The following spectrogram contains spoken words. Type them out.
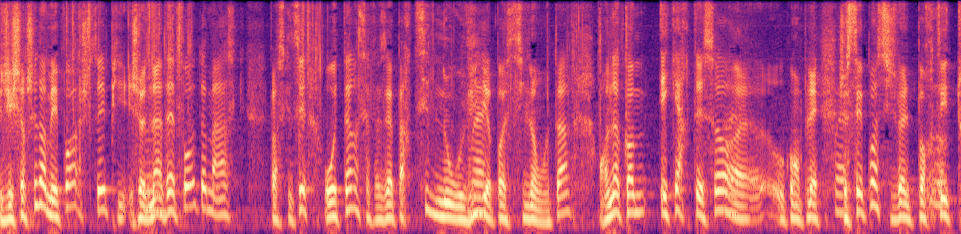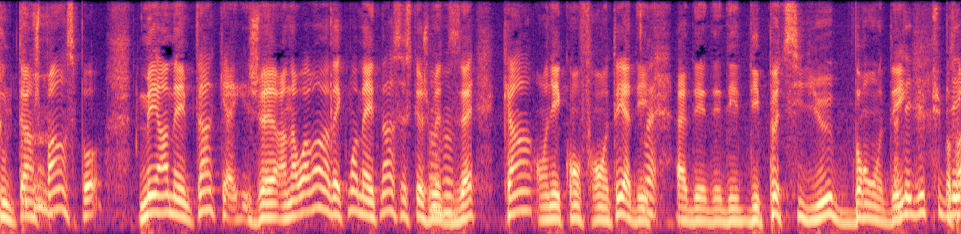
J'ai cherché dans mes poches, tu sais, puis je mm. n'avais pas de masque. Parce que, tu sais, autant ça faisait partie de nos vies il n'y a pas si longtemps, on a comme écarté ça au complet. Je sais pas si je vais le porter tout le temps, je pense pas. Mais en même temps, je vais en avoir un avec moi maintenant, c'est ce que je me mm-hmm. disais. Quand on est confronté à des, à des, des, des petits lieux bondé. Des lieux publics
